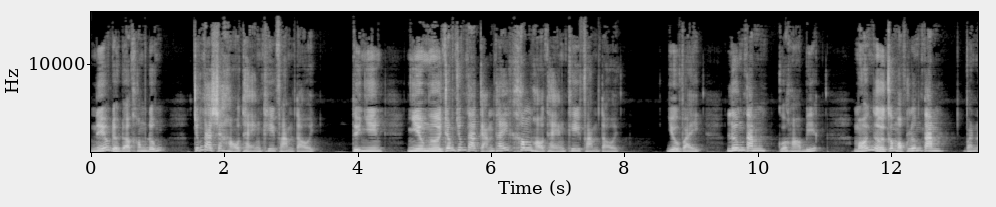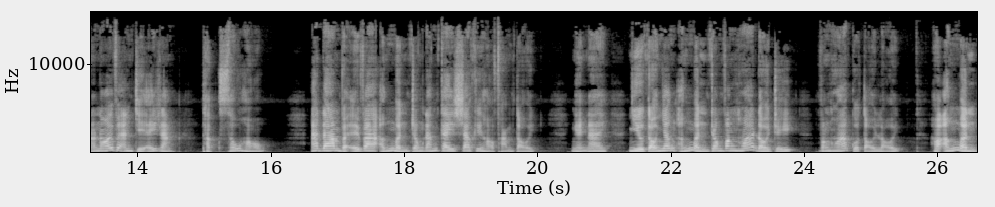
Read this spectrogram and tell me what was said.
Nếu điều đó không đúng, chúng ta sẽ hổ thẹn khi phạm tội. Tuy nhiên, nhiều người trong chúng ta cảm thấy không hổ thẹn khi phạm tội. Dù vậy, lương tâm của họ biết, mỗi người có một lương tâm và nó nói với anh chị ấy rằng thật xấu hổ. Adam và Eva ẩn mình trong đám cây sau khi họ phạm tội. Ngày nay, nhiều tội nhân ẩn mình trong văn hóa đồi trị, văn hóa của tội lỗi. Họ ẩn mình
